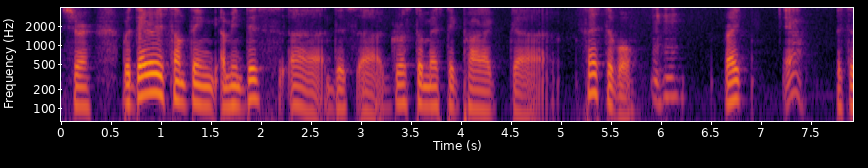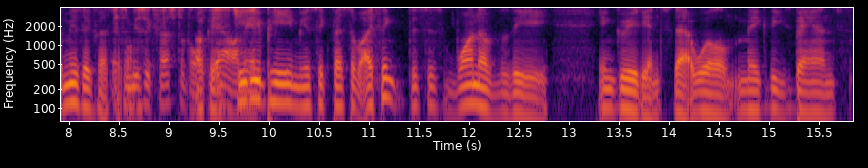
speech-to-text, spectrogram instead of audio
Sure, but there is something. I mean, this uh, this uh, gross domestic product uh, festival, Mm-hmm. right? Yeah, It's a music festival. it's a music festival. Okay, yeah, I mean, GDP Music Festival. I think this is one of the ingredients that will make these bands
